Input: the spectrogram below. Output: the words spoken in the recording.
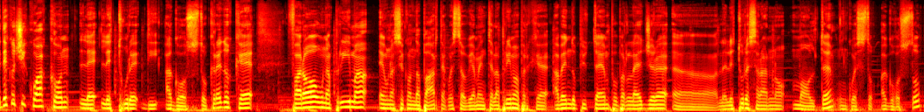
Ed eccoci qua con le letture di agosto. Credo che farò una prima e una seconda parte. Questa è ovviamente la prima perché avendo più tempo per leggere, eh, le letture saranno molte in questo agosto.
